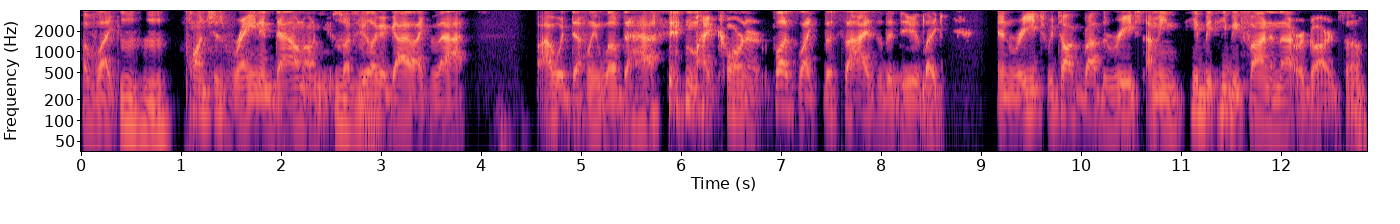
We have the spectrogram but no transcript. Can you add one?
of like Mhm. punches raining down on you. So I Mhm. feel like a guy like that, I would definitely love to have in my corner. Plus, like the size of the dude, like in reach. We talk about the reach. I mean, he'd be he'd be fine in that regard. So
